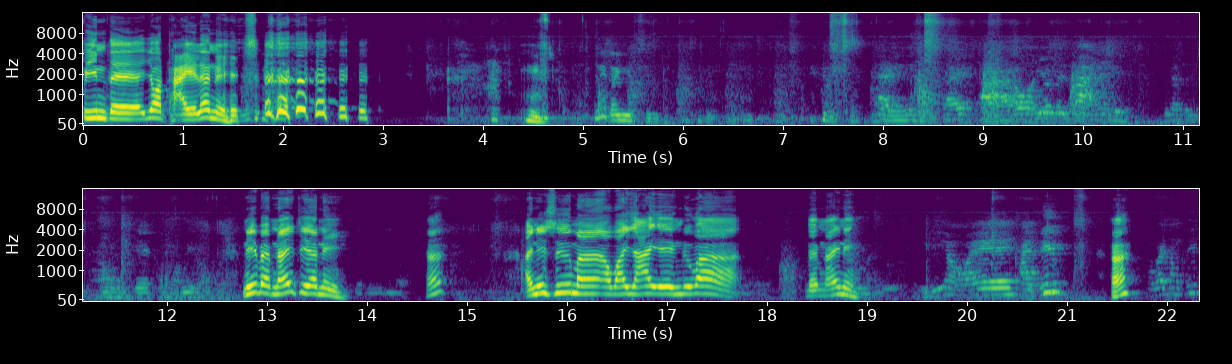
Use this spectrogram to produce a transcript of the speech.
ปีนแต่ยอดไผ่แล้วนี่ นี่ก็ยี่สิบ นผ้านั่นดิที่เราเป็นผ้าเอาแกของเราไม่ออกนี่แบบไหนเจียนี่ฮะอันนี้ซื้อมาเอาไว้ย้ายเองหรือว่า แบบไหนนี่ผีเอาไว้ถ่ายคลิปฮะเอาไว้ทำคลิป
